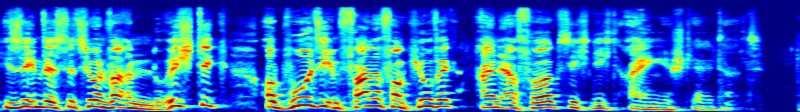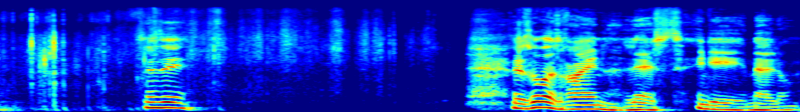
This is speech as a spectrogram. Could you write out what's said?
diese Investitionen waren richtig, obwohl sie im Falle von CureVac ein Erfolg sich nicht eingestellt hat. Sehen Sie, wer sowas reinlässt in die Meldung,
